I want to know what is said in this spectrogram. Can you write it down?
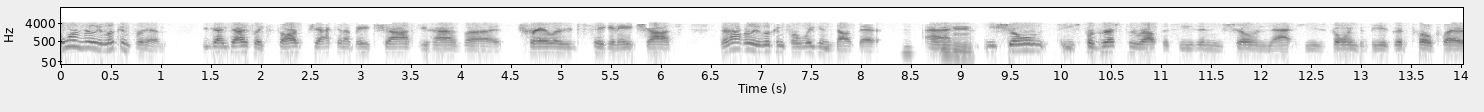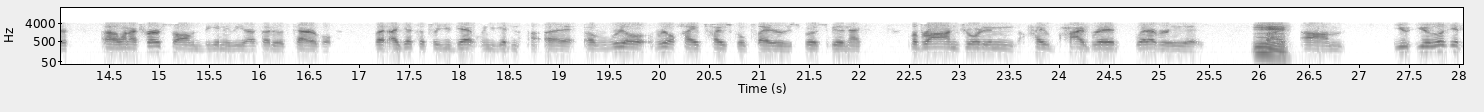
weren't really looking for him. You got guys like Tharpe jacking up eight shots. You have uh, Traylor who's taking eight shots. They're not really looking for Wiggins out there. And Mhm. he's shown he's progressed throughout the season. He's shown that he's going to be a good pro player. Uh, when I first saw him at the beginning of the year, I thought he was terrible. But I guess that's what you get when you get an, a, a real, real hyped high school player who's supposed to be the next LeBron, Jordan hy- hybrid, whatever he is. Mm. But um, you you look at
